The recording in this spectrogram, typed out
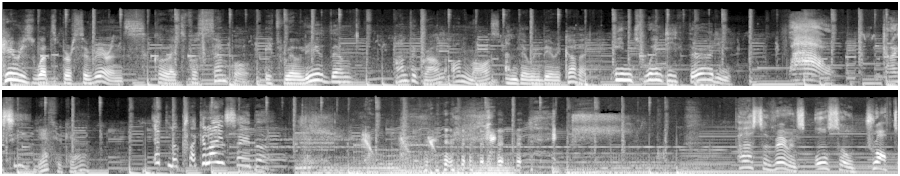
Here is what Perseverance collects for sample. It will leave them on the ground on Mars and they will be recovered in 2030. wow! Can I see? Yes, you can. It looks like a lightsaber. Perseverance also dropped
